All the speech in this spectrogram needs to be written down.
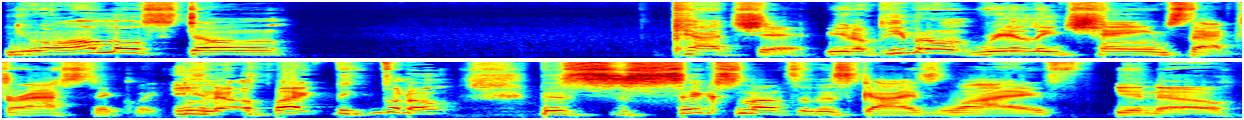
you almost don't catch it. You know people don't really change that drastically you know? Like people don't this six months of this guy's life you know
